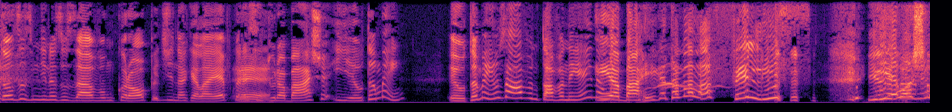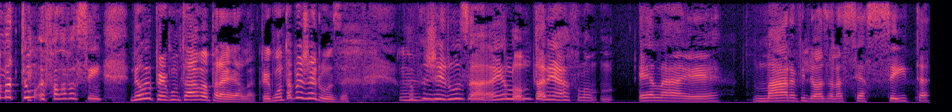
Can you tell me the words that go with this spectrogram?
todas as meninas usavam cropped naquela época, É. era cintura baixa, e eu também. Eu também usava, não tava nem aí, não. E a barriga tava lá, feliz. e ela tava achava tão. Eu falava assim. Não, eu perguntava pra ela. Pergunta pra Jerusa. Hum. falava, Jerusa, a Elô não tá nem. Ela falou, ela é maravilhosa, ela se aceita,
